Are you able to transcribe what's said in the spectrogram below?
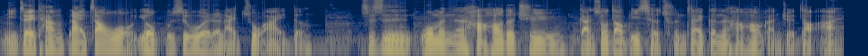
你这一趟来找我，又不是为了来做爱的。”只是我们能好好的去感受到彼此的存在，更能好好感觉到爱。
